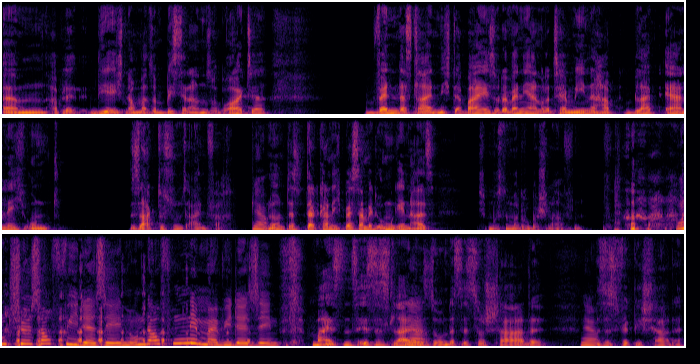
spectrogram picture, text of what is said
ähm, appelliere ich nochmal so ein bisschen an unsere Bräute. Wenn das Kleid nicht dabei ist oder wenn ihr andere Termine habt, bleibt ehrlich und sagt es uns einfach. Ja. Ne? Das, da kann ich besser mit umgehen als ich muss noch mal drüber schlafen. Und tschüss auf Wiedersehen und auf Nimmerwiedersehen. Meistens ist es leider Ja. so und das ist so schade. Ja. Das ist wirklich schade.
